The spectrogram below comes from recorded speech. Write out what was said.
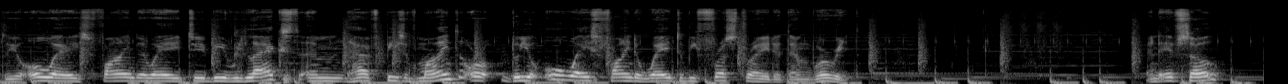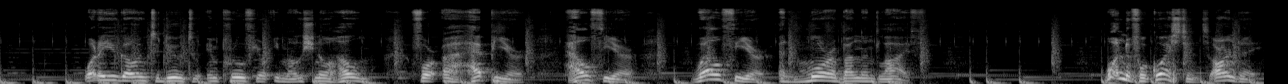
Do you always find a way to be relaxed and have peace of mind or do you always find a way to be frustrated and worried? And if so, what are you going to do to improve your emotional home for a happier, healthier, wealthier, and more abundant life? Wonderful questions, aren't they?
